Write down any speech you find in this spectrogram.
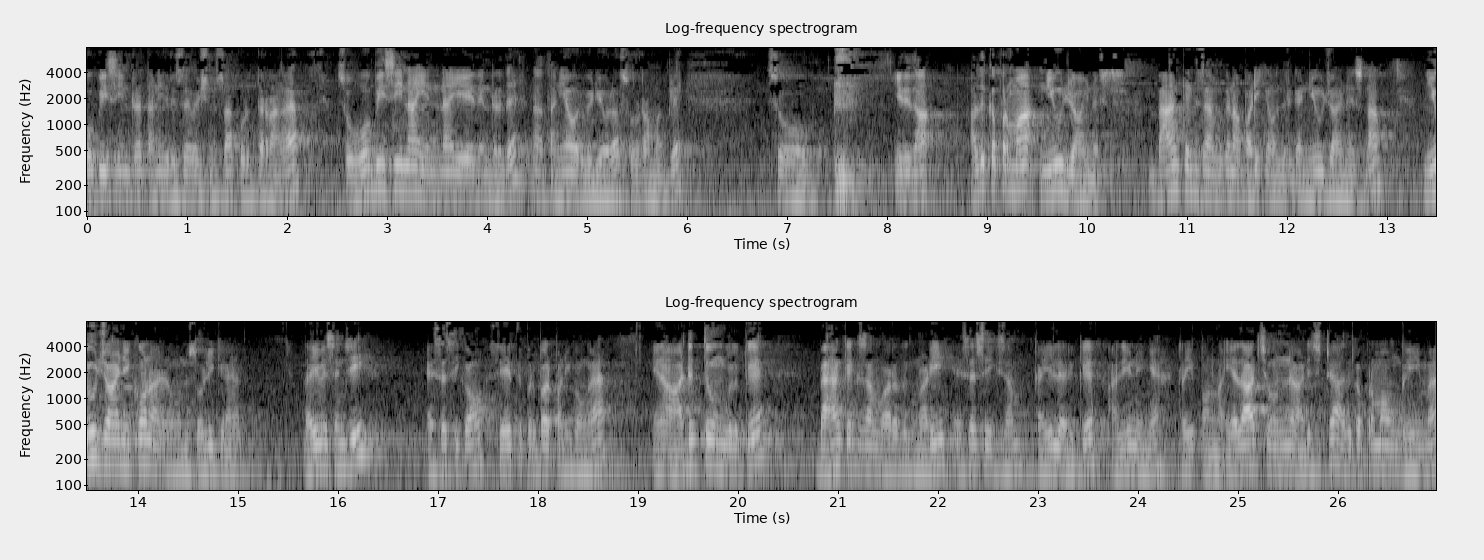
ஓபிசின்ற தனி ரிசர்வேஷன்ஸாக கொடுத்துட்றாங்க ஸோ ஓபிசினா என்ன ஏதுன்றது நான் தனியாக ஒரு வீடியோவில் சொல்கிறேன் மக்களே. ஸோ இதுதான். அதுக்கப்புறமா நியூ ஜாயினர்ஸ் பேங்க் எக்ஸாமுக்கு நான் படிக்க வந்திருக்கேன். நியூ ஜாயினர்ஸ்னால் நியூ ஜாயினிக்கும் நான் ஒன்று சொல்லிக்கிறேன். தயவு செஞ்சு எஸ்எஸ்சிக்கும் சேர்த்து ப்ரிப்பேர் பண்ணிக்கோங்க. ஏன்னா அடுத்து உங்களுக்கு பேங்க் எக்ஸாம் வர்றதுக்கு முன்னாடி எஸ்எஸ்சி எக்ஸாம் கையில் இருக்குது அதையும் நீங்கள் ட்ரை பண்ணலாம். ஏதாச்சும் ஒன்று அடிச்சுட்டு அதுக்கப்புறமா உங்கள் எய்மை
